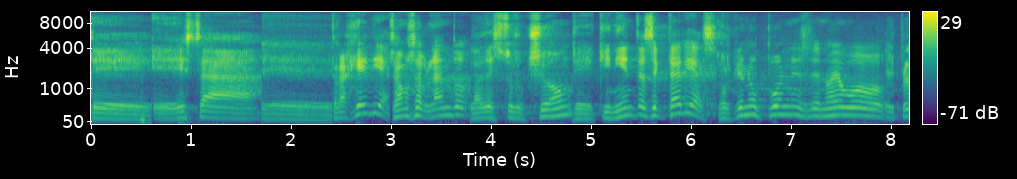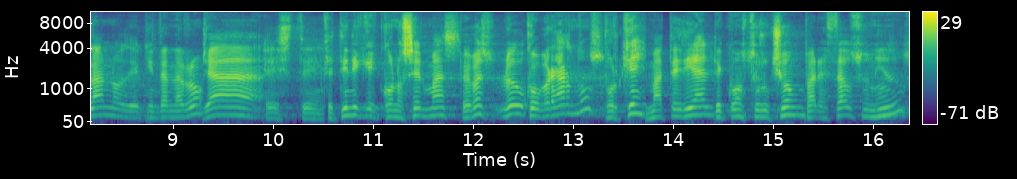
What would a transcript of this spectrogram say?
de eh, esta eh, tragedia. Estamos hablando de la destrucción de 500 hectáreas. ¿Por qué no pones de nuevo el plano de Quintana Roo? Ya este, se tiene que conocer más. Pero además, luego cobrarnos, ¿por qué? Material de construcción para Estados Unidos.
